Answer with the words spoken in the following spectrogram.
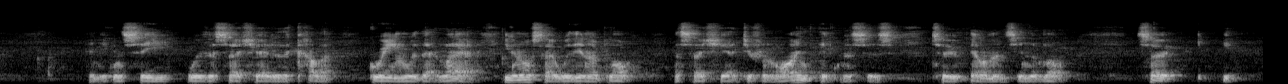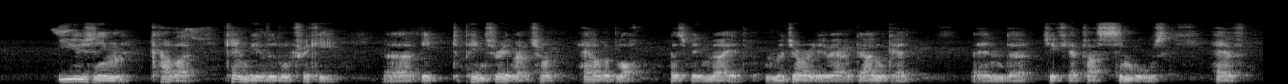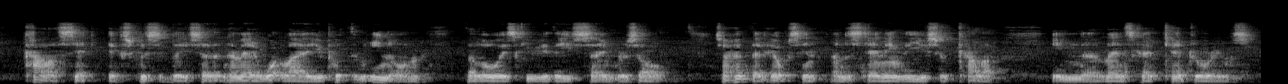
and you can see we've associated the color green with that layer. You can also within a block associate different line thicknesses to elements in the block. So it, using color can be a little tricky. Uh, it depends very much on how the block has been made. The majority of our GardenCAD and uh, GCAD Plus symbols have color set explicitly so that no matter what layer you put them in on, they'll always give you the same result. So I hope that helps in understanding the use of color in uh, landscape CAD drawings.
